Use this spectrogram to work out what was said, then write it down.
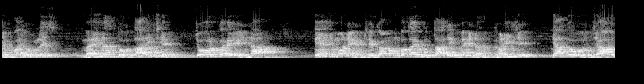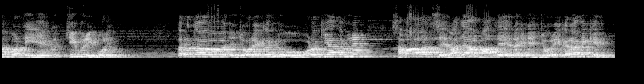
જ પાયો લઈશ. મહેનત તો તારી છે. ચોર કહે, ના તે જ મને ઠેકાણું બતાવ્યું, તારી મહેનત ઘણી છે. ત્યાં તો ઝાડ ઉપરથી એક ચીબરી બોલી. તરત જ ચોરે કહ્યું, ઓળખ્યા તમને? શાબાશ છે, રાજા માથે રહીને ચોરી કરાવી કે?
